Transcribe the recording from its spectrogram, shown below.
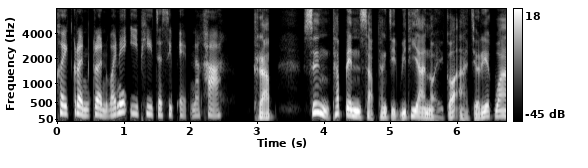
เคยเกริ่นๆไว้ใน EP 71นะคะ ครับ ซึ่งถ้าเป็นศัพท์ทางจิตวิทยาหน่อยก็อาจจะเรียกว่า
